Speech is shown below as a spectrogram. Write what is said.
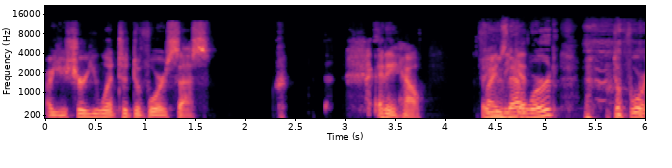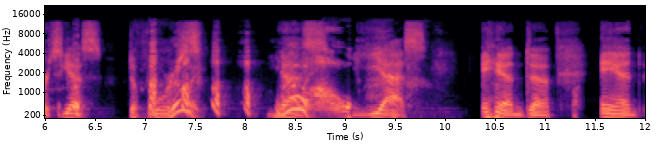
"Are you sure you want to divorce us?" Anyhow, they use that word, divorce. Yes, divorce. really? Yes. Wow. Yes. And uh, and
